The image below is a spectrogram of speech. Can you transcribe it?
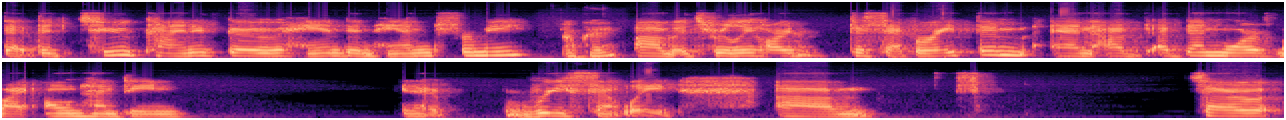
that the two kind of go hand in hand for me. Okay. Um, it's really hard to separate them. And I've, I've done more of my own hunting, you know, recently. Um, so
